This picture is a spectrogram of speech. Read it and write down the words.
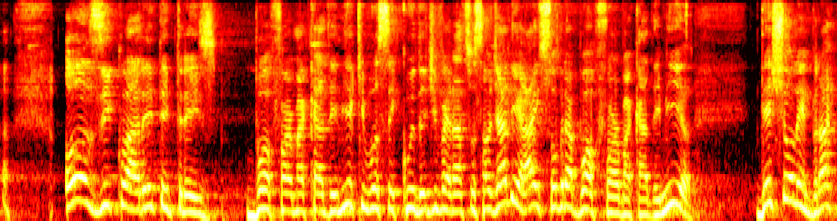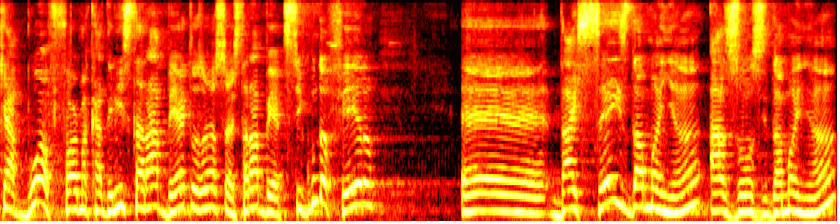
11:43 Boa Forma Academia, que você cuida de verdade sua saúde. Aliás, sobre a Boa Forma Academia, deixa eu lembrar que a Boa Forma Academia estará aberta, olha só, estará aberta segunda-feira, é, das 6 da manhã às 11 da manhã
